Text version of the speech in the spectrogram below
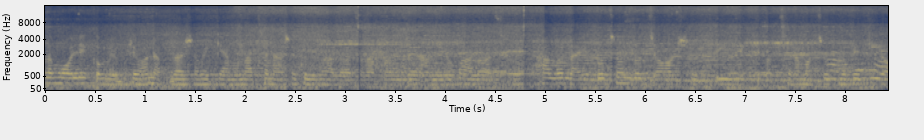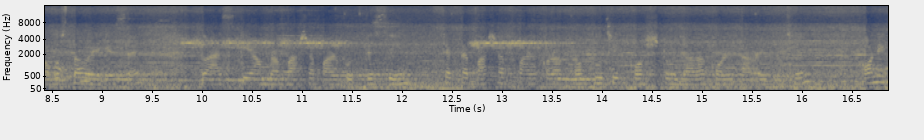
আসসালামু আলাইকুম এভরিওয়ান, আপনারা সবাই কেমন আছেন? আশা করি ভালো আছেন। আপনাদের, আমিও ভালো আছি। ভালো লাগে প্রচণ্ড জ্বর সত্যি দেখতে পাচ্ছেন আমার চোখ মুখে কী অবস্থা হয়ে গেছে। তো আজকে আমরা বাসা পার করতেছি। একটা বাসা পার করা কত যে কষ্ট যারা করে তারাই বুঝে। অনেক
